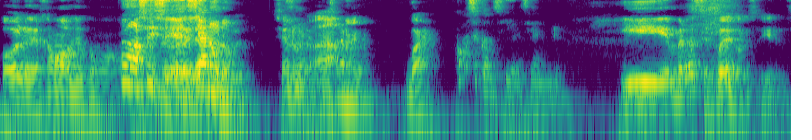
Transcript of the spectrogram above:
¿O lo dejamos de como.? No, sí, el cianuro. Cianuro, ah. Cianuro. Bueno. ¿cómo se consigue el cianuro? Y en verdad se puede conseguir el cianuro.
